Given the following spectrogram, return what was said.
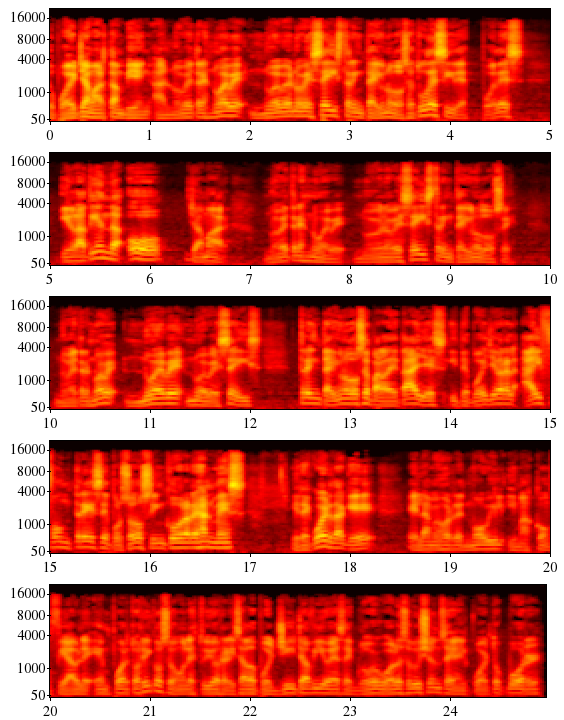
y puedes llamar también al 939-996-3112. Tú decides, puedes ir a la tienda o llamar 939-996-3112. 939-996-3112 para detalles y te puedes llevar el iPhone 13 por solo 5 dólares al mes. Y recuerda que es la mejor red móvil y más confiable en Puerto Rico, según el estudio realizado por GWS, Global Water Solutions, en el cuarto quarter,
